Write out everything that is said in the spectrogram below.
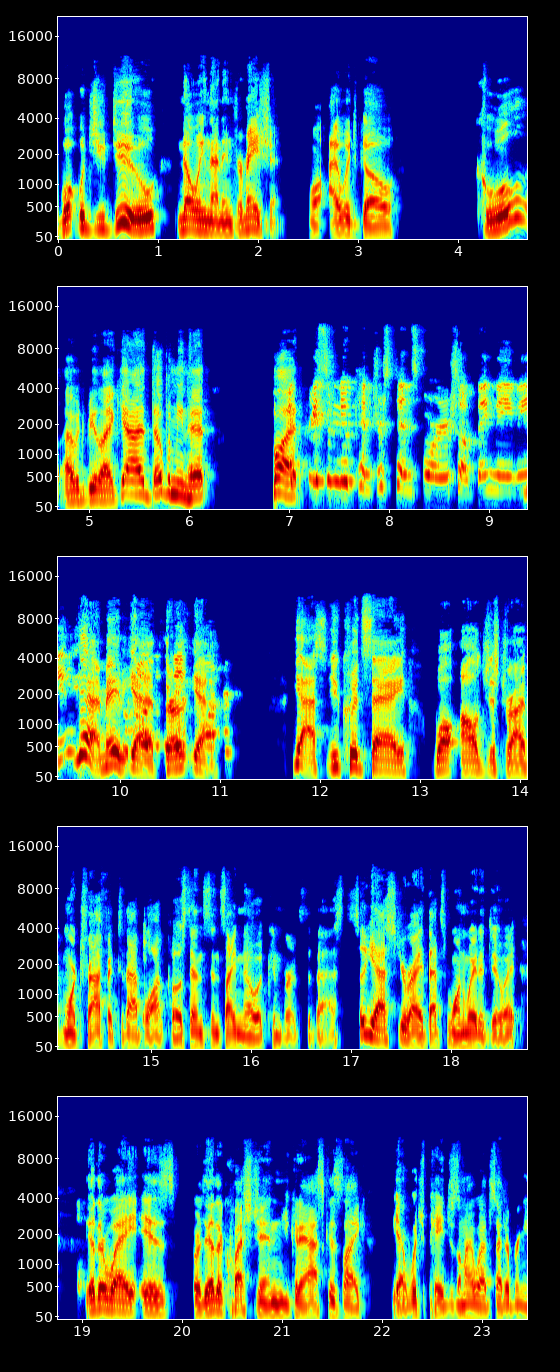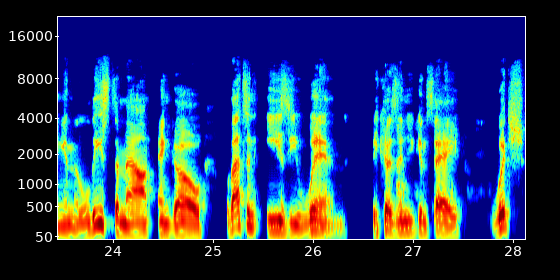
what would you do knowing that information? Well i would go cool. I would be like yeah dopamine hit. But create some new pinterest pins for it or something maybe yeah maybe yeah throw, yeah. yes you could say well i'll just drive more traffic to that blog post and since i know it converts the best. So yes you're right that's one way to do it. The other way is, or the other question you could ask is like, yeah, which pages on my website are bringing in the least amount? and go, well, that's an easy win because then you can say, which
